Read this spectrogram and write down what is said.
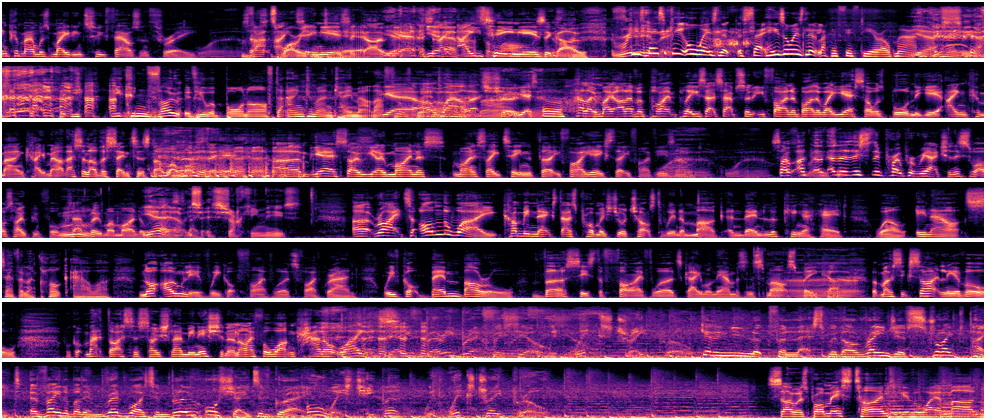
Anchorman was made in 2003. Wow. So That's 18 worrying to years hear. ago. Yeah, Yeah, yeah, eight- that's 18 years ago. Really? He's basically always looked the same. He's always looked like a 50 year old man. Yes, yeah. you can vote if you were born after Anchorman came out. That Yeah, feels weird. oh wow, that's No, true. Yes. yeah. Hello, mate. I'll have a pint, please. That's absolutely fine. And by the way, yes, I was born the year Anchorman came out. That's another sentence no one wants to hear. Um, yeah, so you know, minus minus 18 and 35. Yeah, he's 35 years old. wow, wow. So uh, uh, this is the appropriate reaction. This is what I was hoping for because that blew my mind. all yeah, it's, it's shocking news. Uh, right, on the way, coming next, as promised, your chance to win a mug. And then looking ahead, well, in our seven o'clock hour, not only have we got five words, five grand, we've got Ben Burrell versus the five words game on the Amazon Smart Speaker. But most excitingly of all, we've got Matt Dyson's social ammunition, and I, for one, cannot wait. Dave Berry Breakfast Show with Wickes Trade Pro. Get a new look for less with our range of striped paint available in red, white, and blue or shades of grey. Always cheaper with Wickes Trade Pro. So, as promised, time to give away a mug.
